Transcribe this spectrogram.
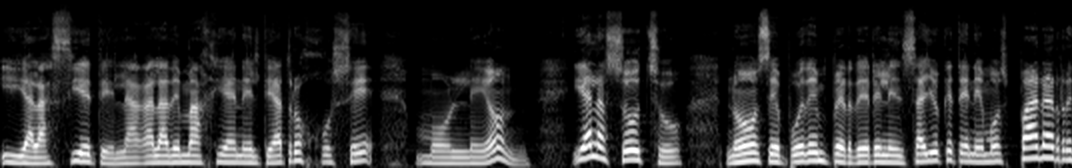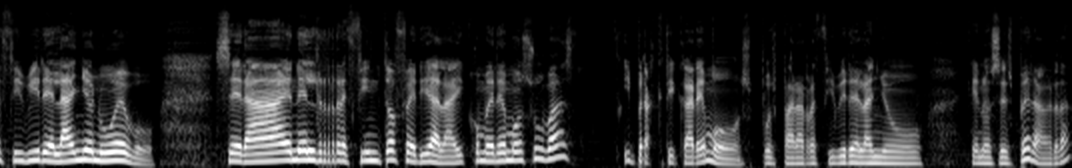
y a las 7 la gala de magia en el Teatro José Monleón. Y a las 8 no se pueden perder el ensayo que tenemos para recibir el año nuevo. Será en el recinto ferial. Ahí comeremos uvas y practicaremos pues para recibir el año que nos espera, ¿verdad?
